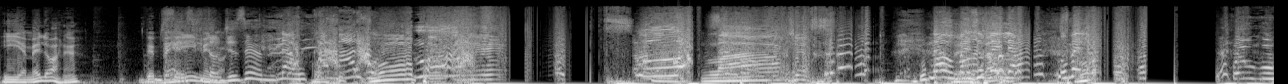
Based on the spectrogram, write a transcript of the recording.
E é melhor, né? Depende. Bem Estão melhor. dizendo. Não, o Camargo. Lages. Não, mas o melhor. O melhor. Foi o Gugu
